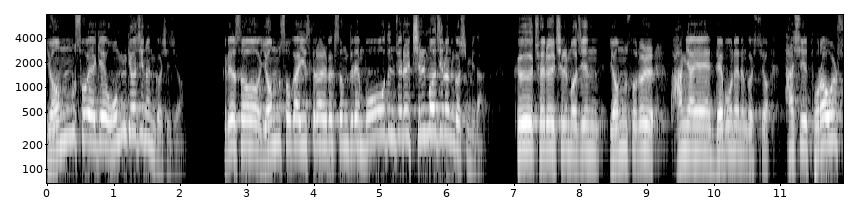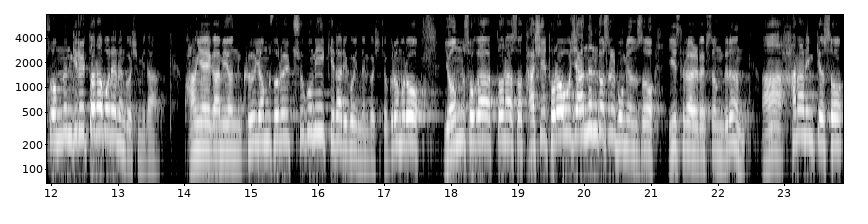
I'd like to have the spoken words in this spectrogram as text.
염소에게 옮겨지는 것이죠. 그래서 염소가 이스라엘 백성들의 모든 죄를 짊어지는 것입니다. 그 죄를 짊어진 염소를 광야에 내보내는 것이죠. 다시 돌아올 수 없는 길을 떠나보내는 것입니다. 광야에 가면 그 염소를 죽음이 기다리고 있는 것이죠. 그러므로 염소가 떠나서 다시 돌아오지 않는 것을 보면서 이스라엘 백성들은 아, 하나님께서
